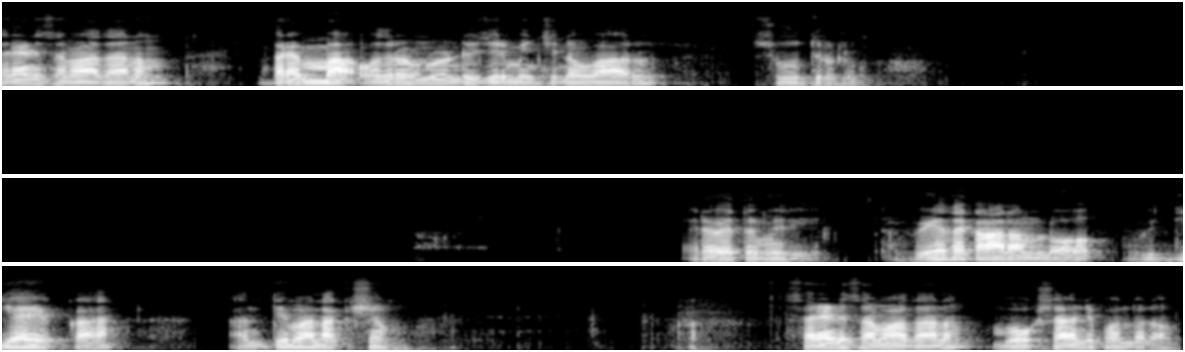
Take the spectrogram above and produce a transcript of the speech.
సరైన సమాధానం బ్రహ్మ ఉదరం నుండి జన్మించిన వారు శూద్రులు. ఇరవై తొమ్మిది. వేదకాలంలో విద్య యొక్క అంతిమ లక్ష్యం సరైన సమాధానం మోక్షాన్ని పొందడం.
